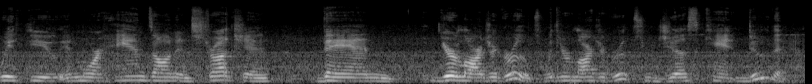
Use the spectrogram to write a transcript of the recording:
with you and more hands on instruction than your larger groups. With your larger groups, you just can't do that.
